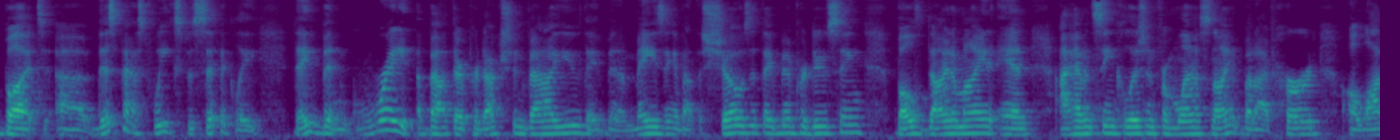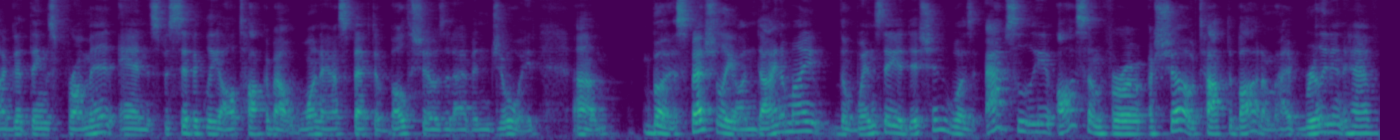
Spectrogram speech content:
But uh, this past week specifically, They've been great about their production value. They've been amazing about the shows that they've been producing, both Dynamite and I haven't seen Collision from last night, but I've heard a lot of good things from it. And specifically, I'll talk about one aspect of both shows that I've enjoyed. Um, but especially on Dynamite, the Wednesday edition was absolutely awesome for a show, top to bottom. I really didn't have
